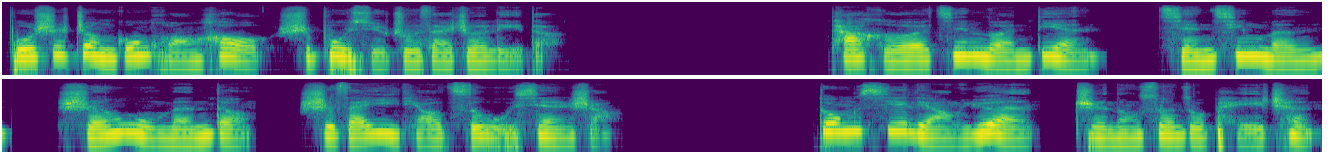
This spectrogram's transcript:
不是正宫皇后是不许住在这里的。它和金銮殿、乾清门、神武门等是在一条子午线上，东西两院只能算作陪衬。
